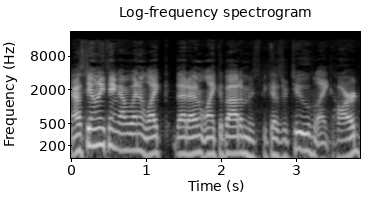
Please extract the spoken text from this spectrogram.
That's the only thing I wouldn't like that I don't like about them is because they're too like hard.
